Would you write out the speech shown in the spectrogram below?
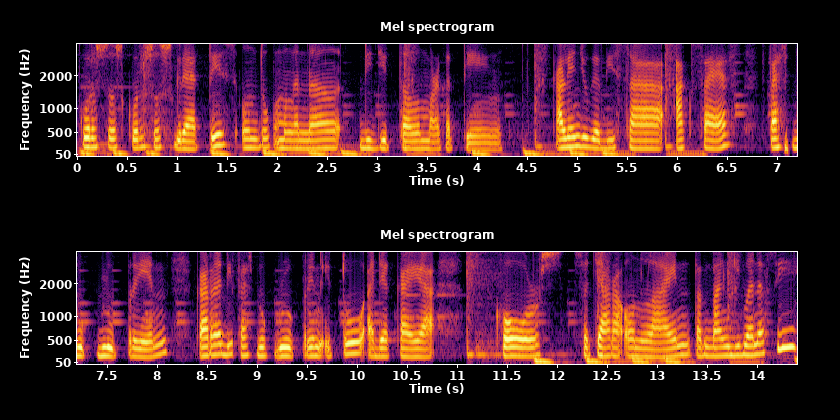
kursus-kursus gratis untuk mengenal digital marketing. Kalian juga bisa akses Facebook Blueprint karena di Facebook Blueprint itu ada kayak course secara online tentang gimana sih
